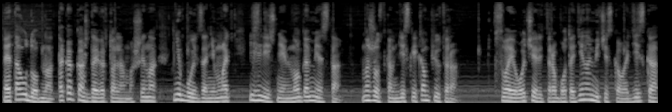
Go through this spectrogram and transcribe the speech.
Это удобно, так как каждая виртуальная машина не будет занимать излишне много места на жестком диске компьютера. В свою очередь работа динамического диска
